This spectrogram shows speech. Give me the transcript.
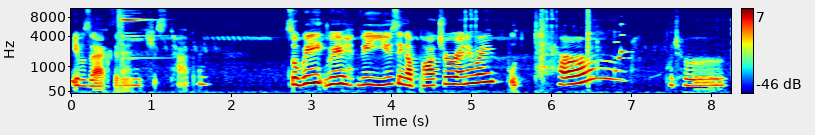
it was an accident it just happened so we we we using a putter anyway. Putter, putter.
